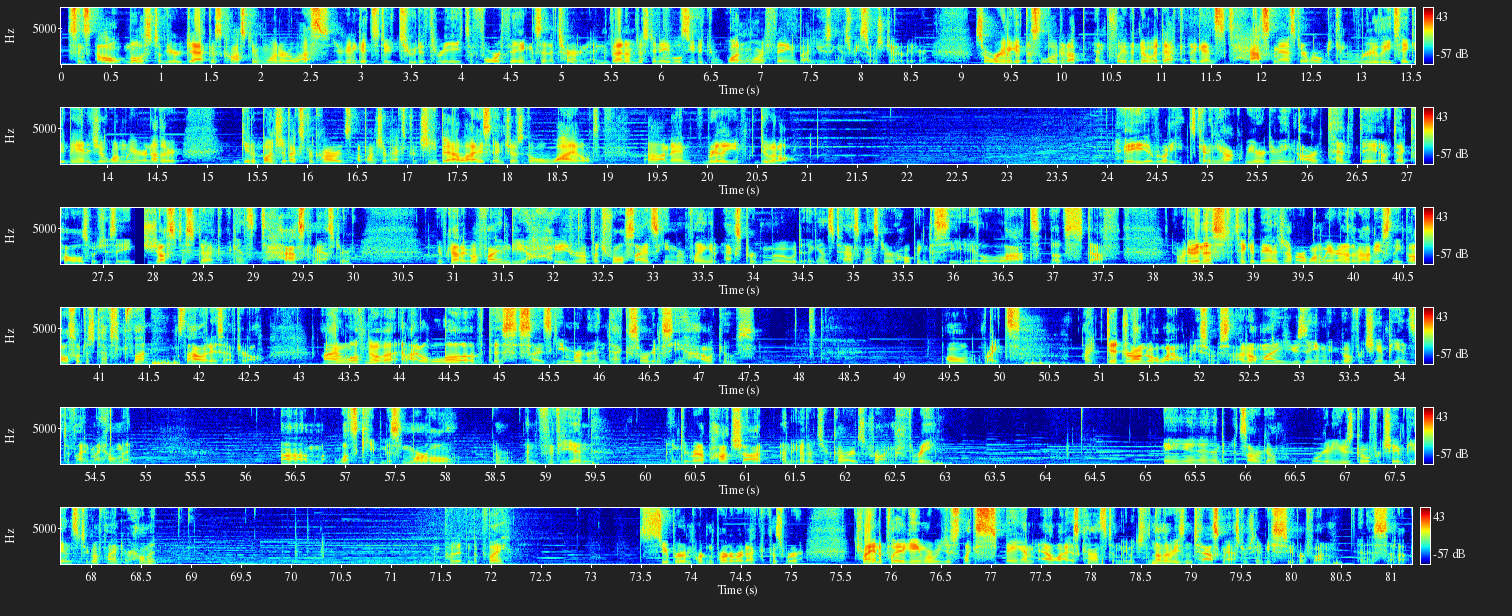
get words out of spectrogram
since all, most of your deck is costing one or less, you're going to get to do two to three to four things in a turn, and Venom just enables you to do one more thing by using his resource generator. So we're going to get this loaded up and play the Nova deck against Taskmaster, where we can really take advantage of one way or another, get a bunch of extra cards, a bunch of extra cheap allies, and just go wild, um, and really do it all. Hey everybody, it's Kennedy Hawk. We are doing our 10th day of Decked Halls, which is a Justice deck against Taskmaster. We've got to go find the Hydra Patrol side scheme. We're playing in expert mode against Taskmaster, hoping to see a lot of stuff. Now we're doing this to take advantage of our one way or another, obviously, but also just to have some fun. It's the holidays after all. I love Nova, and I love this side scheme Murderin deck, so we're going to see how it goes. Alright. I did draw into a wild resource, and I don't mind using Go for Champions to find my helmet. Um, let's keep Miss Marvel and Vivian and get rid of Potshot and the other two cards, drawing three. And it's our go. We're going to use Go for Champions to go find our helmet and put it into play super important part of our deck because we're trying to play a game where we just like spam allies constantly, which is another reason Taskmaster is going to be super fun in this setup.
